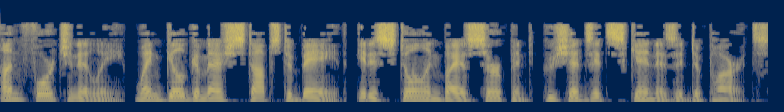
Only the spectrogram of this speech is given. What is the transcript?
Unfortunately, when Gilgamesh stops to bathe, it is stolen by a serpent, who sheds its skin as it departs.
